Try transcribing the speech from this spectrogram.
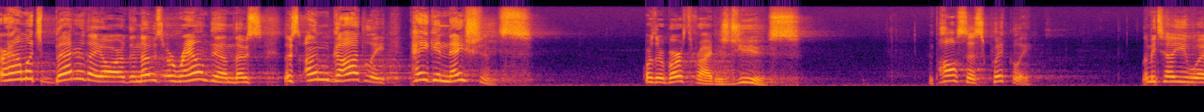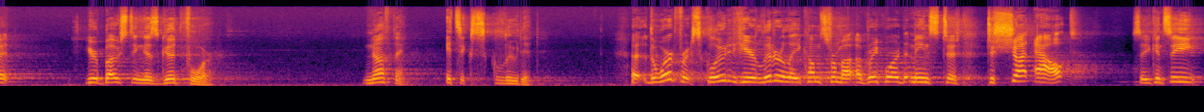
or how much better they are than those around them, those, those ungodly pagan nations, or their birthright as Jews? And Paul says quickly, let me tell you what your boasting is good for nothing, it's excluded. Uh, the word for excluded here literally comes from a, a, Greek word that means to, to shut out. So you can see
